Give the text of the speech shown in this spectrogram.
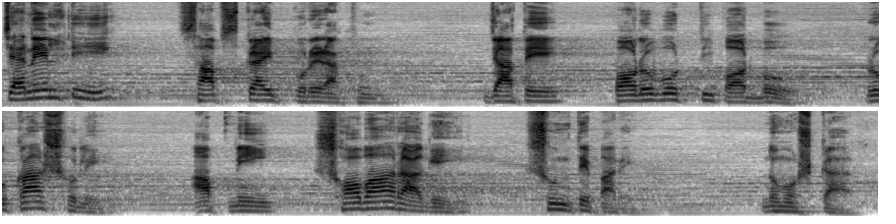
চ্যানেলটি সাবস্ক্রাইব করে রাখুন, যাতে পরবর্তী পর্ব প্রকাশ হলে আপনি সবার আগে শুনতে পারেন। নমস্কার।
